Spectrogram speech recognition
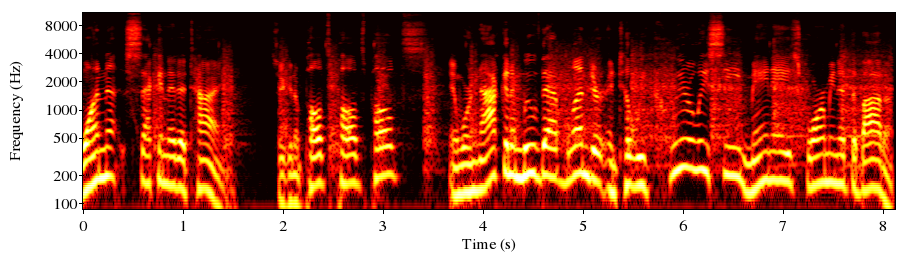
one second at a time. So you're going to pulse, pulse, pulse, and we're not going to move that blender until we clearly see mayonnaise forming at the bottom.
